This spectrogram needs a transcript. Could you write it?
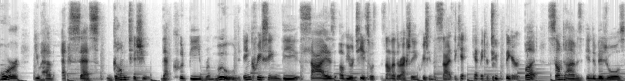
or you have excess gum tissue that could be removed, increasing the size of your teeth. So it's not that they're actually increasing the size. They can't, can't make your tooth bigger, but sometimes individuals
